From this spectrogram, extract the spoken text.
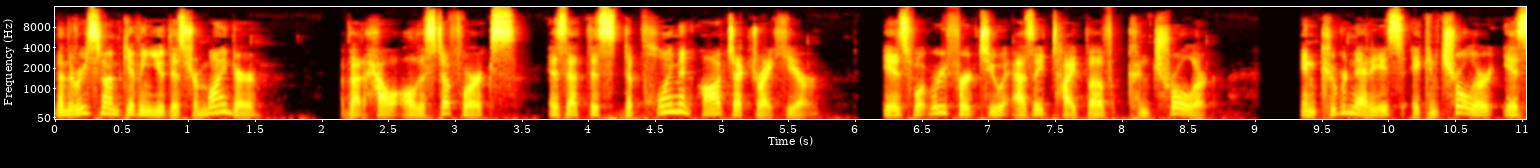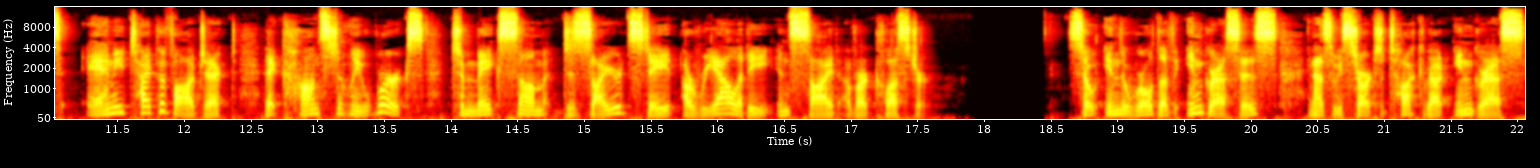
Now, the reason I'm giving you this reminder about how all this stuff works is that this deployment object right here is what we refer to as a type of controller. In Kubernetes, a controller is any type of object that constantly works to make some desired state a reality inside of our cluster. So in the world of ingresses, and as we start to talk about ingress,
